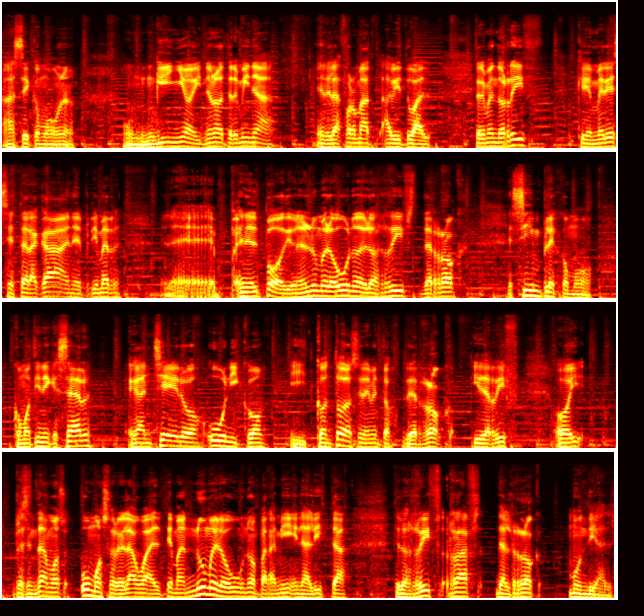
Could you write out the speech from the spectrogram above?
hace como un guiño y no lo termina de la forma habitual. Tremendo riff que merece estar acá en el primer, eh, en el podio, en el número uno de los riffs de rock simples como, como tiene que ser, ganchero, único y con todos los elementos de rock y de riff. Hoy presentamos Humo sobre el agua, el tema número uno para mí en la lista de los riffs, raps del rock mundial.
